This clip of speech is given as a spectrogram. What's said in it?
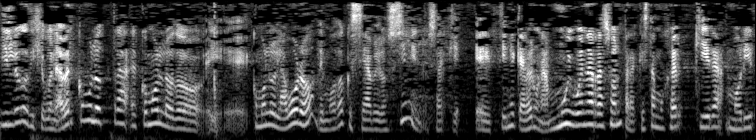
Y luego dije, bueno, a ver cómo lo, tra cómo lo, do- eh, cómo lo elaboro de modo que sea verosímil. O sea, que eh, tiene que haber una muy buena razón para que esta mujer quiera morir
